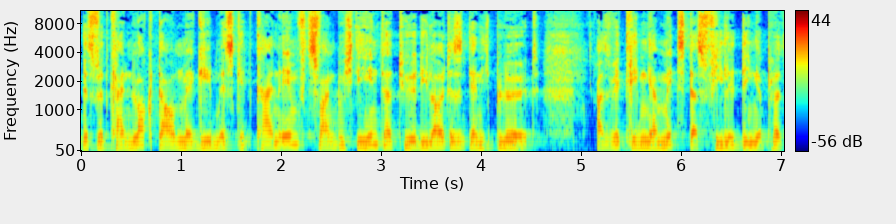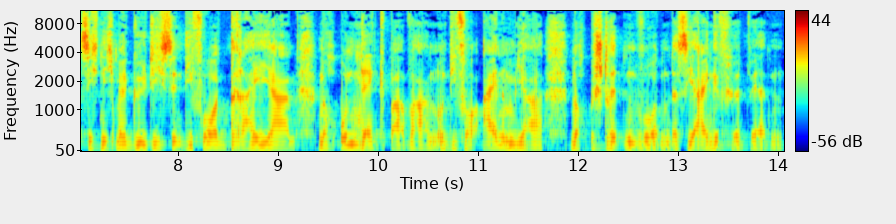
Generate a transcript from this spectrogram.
es wird keinen Lockdown mehr geben, es gibt keinen Impfzwang durch die Hintertür. Die Leute sind ja nicht blöd. Also wir kriegen ja mit, dass viele Dinge plötzlich nicht mehr gültig sind, die vor drei Jahren noch undenkbar waren und die vor einem Jahr noch bestritten wurden, dass sie eingeführt werden.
